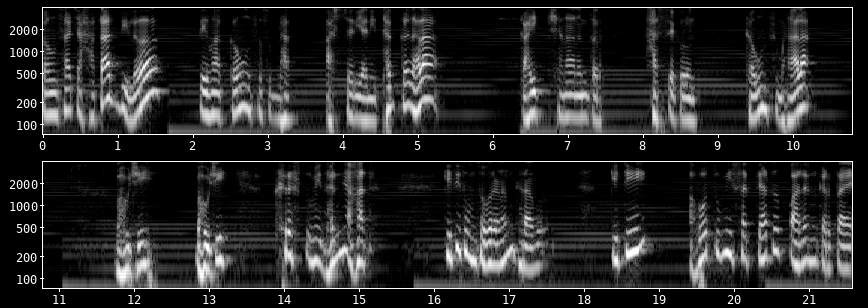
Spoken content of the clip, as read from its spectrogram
कंसाच्या हातात दिलं तेव्हा कंससुद्धा आश्चर्याने थक्क झाला. काही क्षणानंतर हास्य करून कंस म्हणाला भाऊजी भाऊजी खरंच तुम्ही धन्य आहात. किती तुमचं वर्णन करावं? किती अहो तुम्ही सत्याचं पालन करताय.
